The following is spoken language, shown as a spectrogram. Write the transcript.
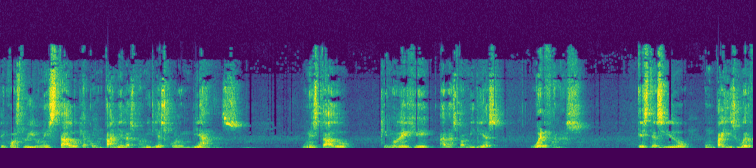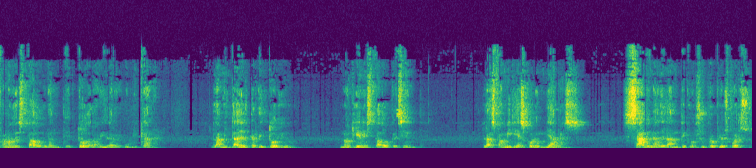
de construir un Estado que acompañe a las familias colombianas, un Estado que no deje a las familias huérfanas. Este ha sido un país huérfano de Estado durante toda la vida republicana. La mitad del territorio no tiene Estado presente. Las familias colombianas salen adelante con su propio esfuerzo.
